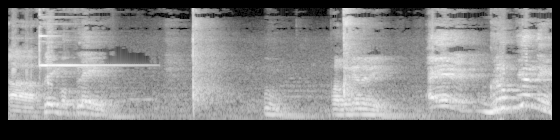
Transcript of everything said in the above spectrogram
Uh, Flavor Flav. Public Enemy. Eh, group yun eh.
